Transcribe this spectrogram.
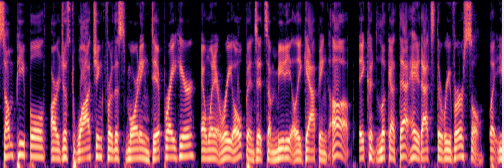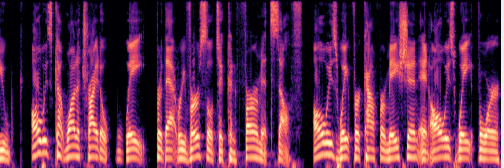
some people are just watching for this morning dip right here. And when it reopens, it's immediately gapping up. They could look at that. Hey, that's the reversal. But you always want to try to wait for that reversal to confirm itself. Always wait for confirmation and always wait for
